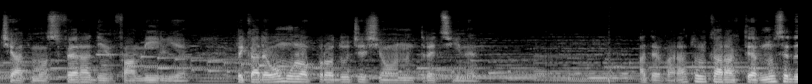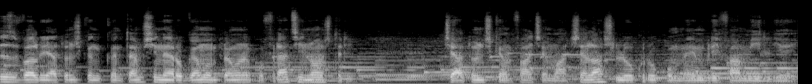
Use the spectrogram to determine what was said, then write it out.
ci atmosfera din familie, pe care omul o produce și o întreține. Adevăratul caracter nu se dezvăluie atunci când cântăm și ne rugăm împreună cu frații noștri, ci atunci când facem același lucru cu membrii familiei.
